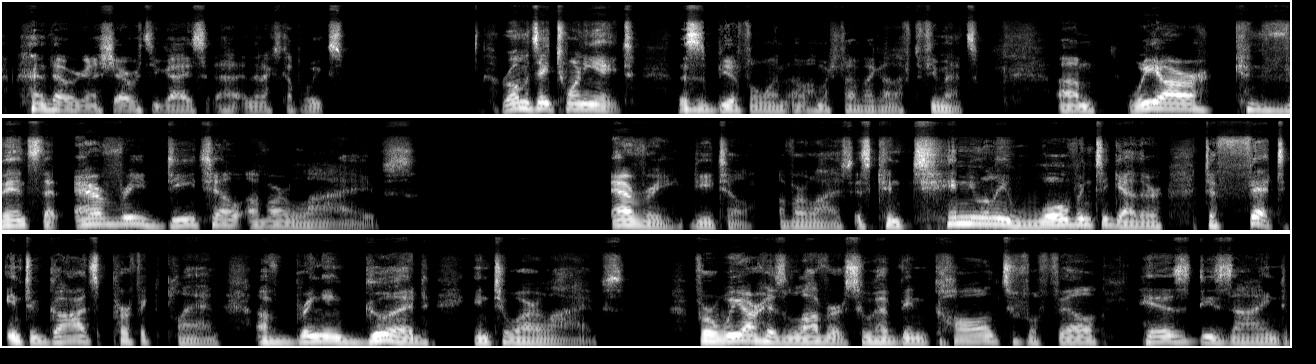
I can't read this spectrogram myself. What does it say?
that we're going to share with you guys uh, in the next couple weeks. Romans 8 28. This is a beautiful one. Oh, how much time have I got left? A few minutes. Um, we are convinced that every detail of our lives, every detail of our lives is continually woven together to fit into God's perfect plan of bringing good into our lives. For we are his lovers who have been called to fulfill his designed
